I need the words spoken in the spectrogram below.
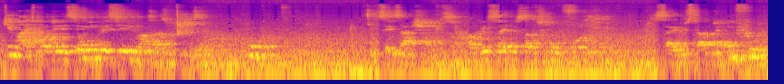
O que mais pode ser um empecilho nas nossas vidas? O que vocês acham? Talvez sair do estado de conforto, sair do estado de conforto.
